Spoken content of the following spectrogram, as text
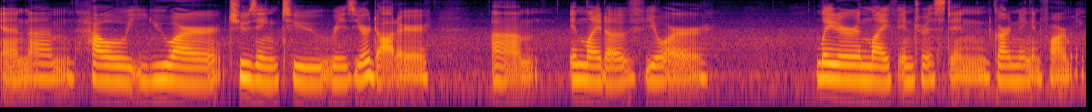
and um, how you are choosing to raise your daughter um, in light of your later in life interest in gardening and farming.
